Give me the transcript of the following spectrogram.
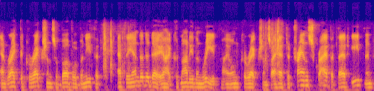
and write the corrections above or beneath it. At the end of the day, I could not even read my own corrections. I had to transcribe it that evening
